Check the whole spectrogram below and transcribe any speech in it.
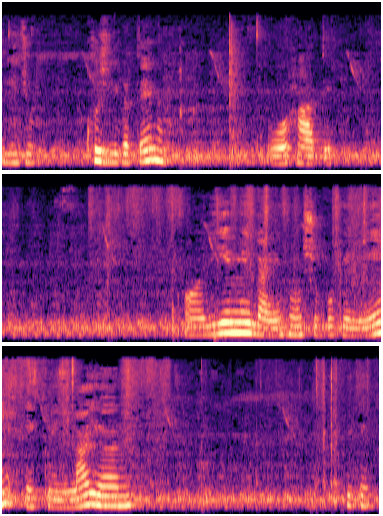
ये जो खुजली करते हैं ना, वो हाथ है। और ये मैं लाई हूँ शुभू के लिए एक लायन। ठीक है?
